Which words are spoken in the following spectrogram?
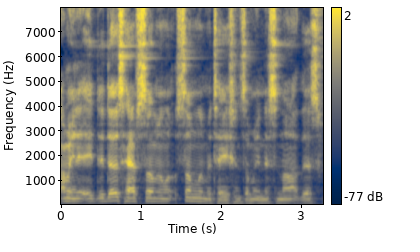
I mean, it, it does have some some limitations. I mean, it's not this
